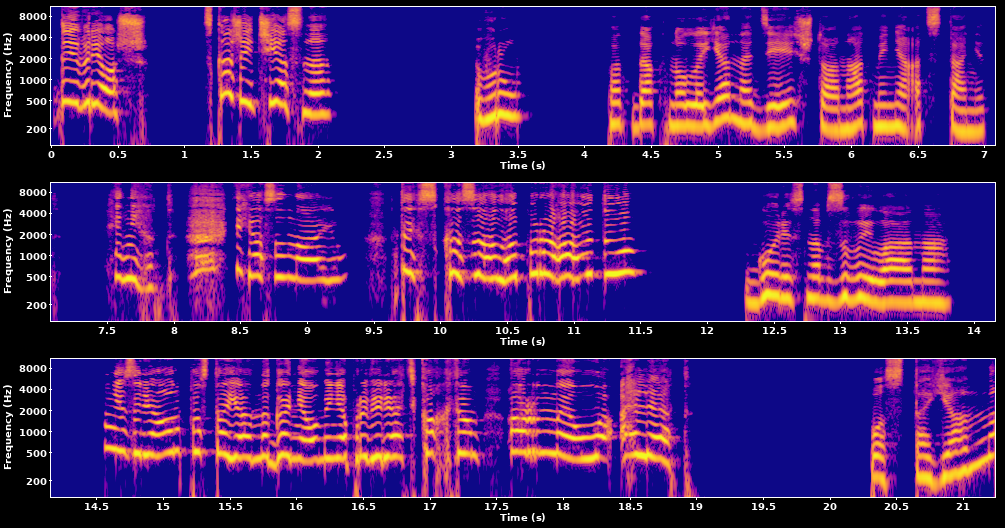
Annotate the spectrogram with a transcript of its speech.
«Ты врешь! Скажи честно!» «Вру!» — поддакнула я, надеясь, что она от меня отстанет. «Нет, я знаю, ты сказала правду!» Горестно взвыла она. «Не зря он постоянно гонял меня проверять, как там Арнелла Олет!» «Постоянно?»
